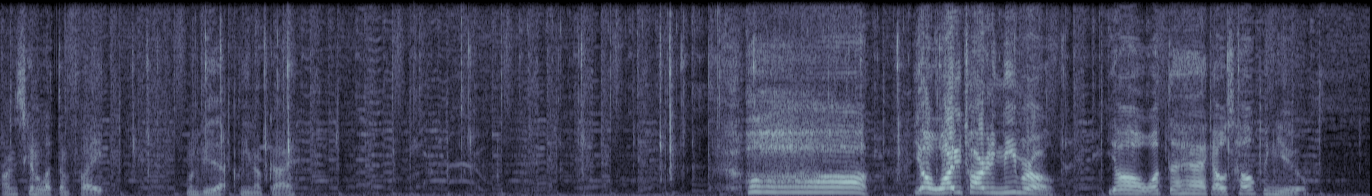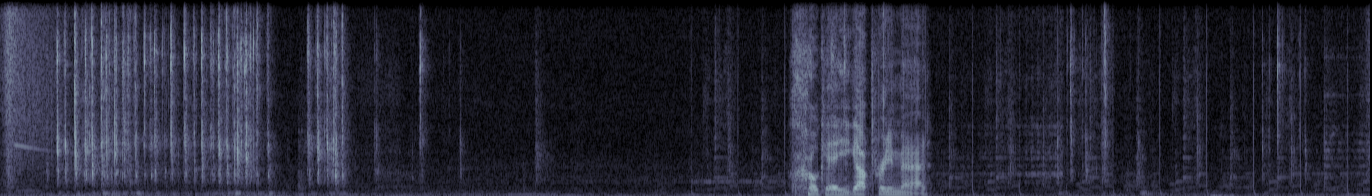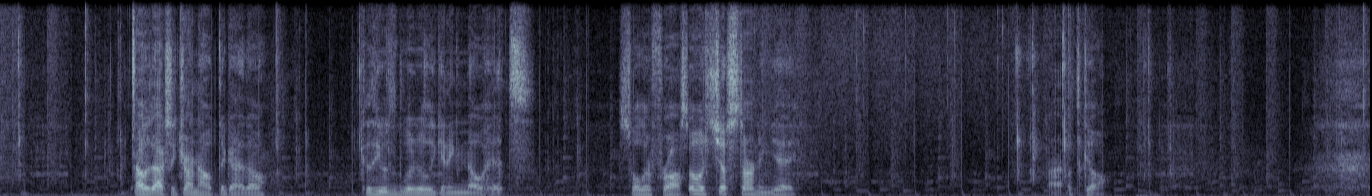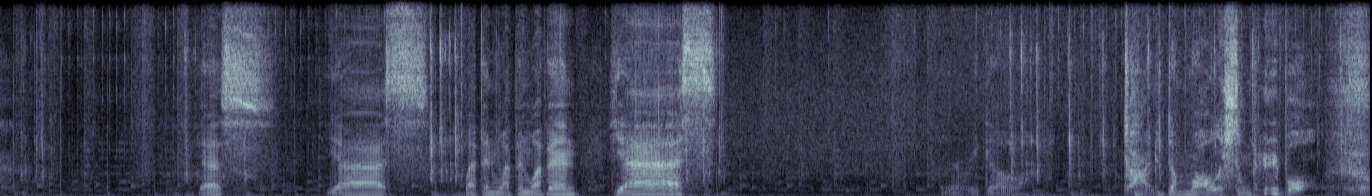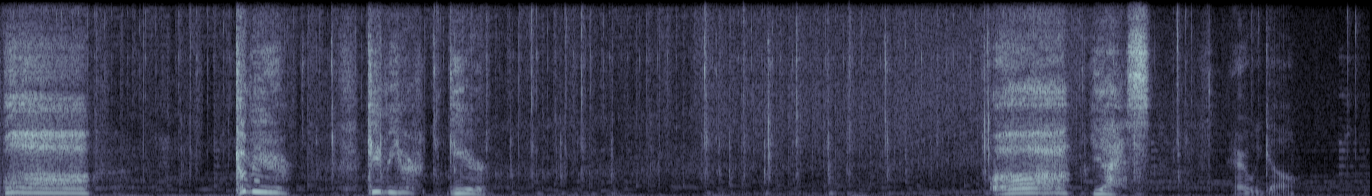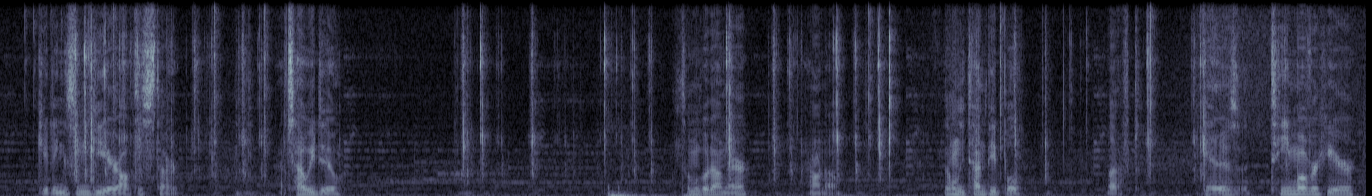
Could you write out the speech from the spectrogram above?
I'm just gonna let them fight. I'm gonna be that cleanup guy. Oh! Yo, why are you targeting me, bro? Yo, what the heck? I was helping you. Okay, he got pretty mad. I was actually trying to help the guy though. Because he was literally getting no hits. Solar Frost. Oh, it's just starting. Yay. Alright, let's go. Yes. Yes. Weapon, weapon, weapon. Yes. There we go. Time to demolish some people. Oh! Come here. Give me your gear. Oh, yes. There we go. Getting some gear off the start. That's how we do. Someone go down there? I don't know. There's only 10 people left. Okay, there's a team over here.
